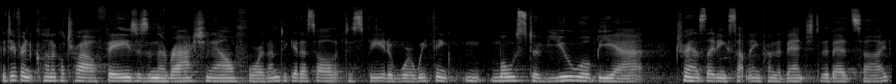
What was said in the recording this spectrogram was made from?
the different clinical trial phases and the rationale for them to get us all up to speed of where we think most of you will be at translating something from the bench to the bedside.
